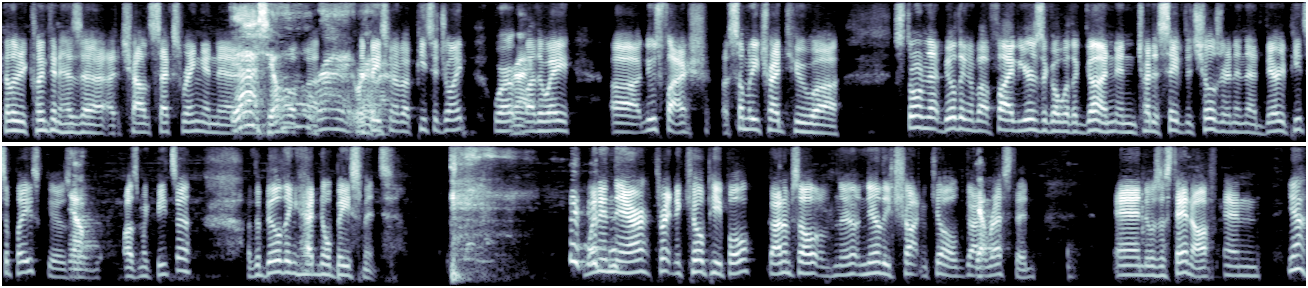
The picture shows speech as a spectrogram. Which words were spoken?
Hillary Clinton has a, a child sex ring in, uh, Yes. Oh, uh, right, the right. basement of a pizza joint. Where, Right. by the way, uh, newsflash: uh, somebody tried to uh, storm that building about five years ago with a gun and try to save the children in that very pizza place because Yeah. Cosmic Pizza. The building had no basement. Went in there, threatened to kill people, got himself ne- nearly shot and killed, got Yeah. arrested, and it was a standoff. And yeah,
